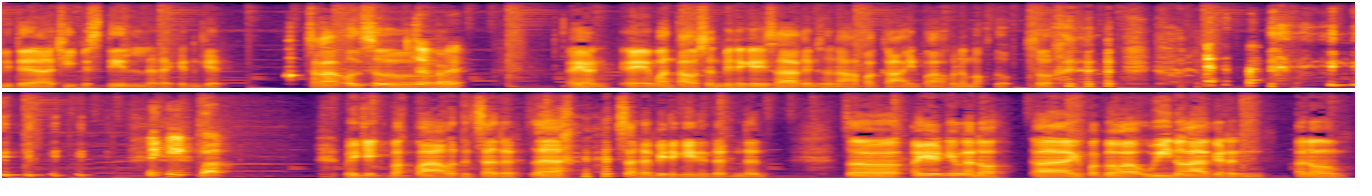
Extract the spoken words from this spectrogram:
with the cheapest deal that I can get. Saka also, Siyempre. ayun, eh, 1,000 binigay sa akin, so nakapagkain pa ako ng McDo. So, May kickback. may kickback pa ako dun sa, ano, sa, sa na binigay ni Dan nun. So, ayun yung ano, ah, yung pag-uwi na agad, ano,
